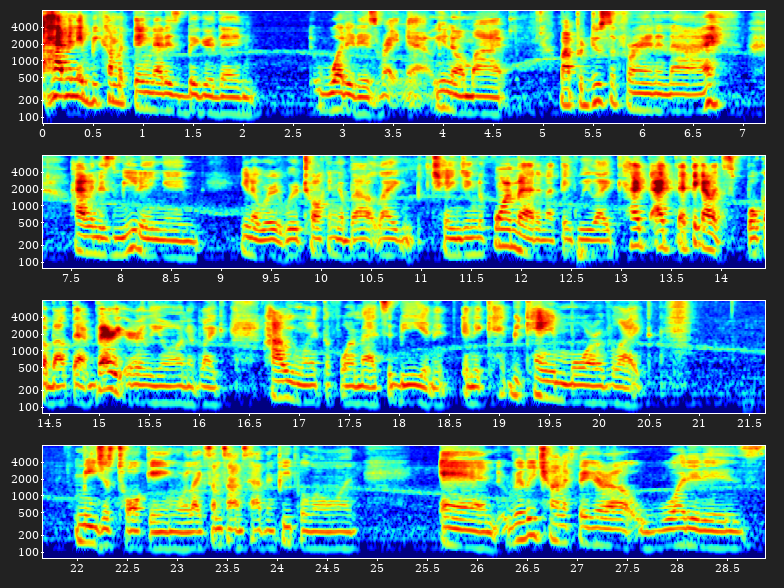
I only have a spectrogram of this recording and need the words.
having it become a thing that is bigger than what it is right now. You know, my my producer friend and I having this meeting and you know we're we're talking about like changing the format and I think we like had I, I think I like spoke about that very early on of like how we wanted the format to be and it and it became more of like me just talking or like sometimes having people on and really trying to figure out what it is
